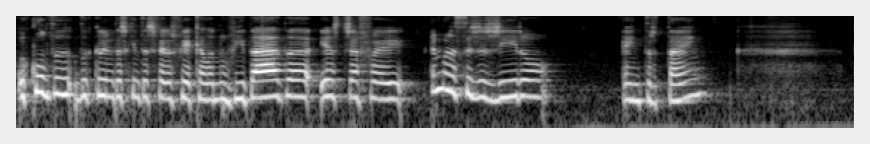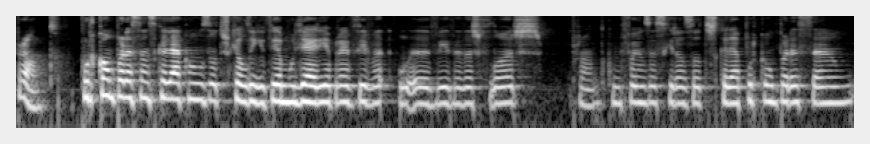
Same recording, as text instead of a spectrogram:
O Clube de, de Crime das Quintas-Feiras foi aquela novidade, este já foi, embora seja giro, entretém. Pronto. Por comparação, se calhar, com os outros que eu li, de A Mulher e a Breve Vida das Flores, pronto, como foi uns a seguir aos outros, se calhar por comparação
